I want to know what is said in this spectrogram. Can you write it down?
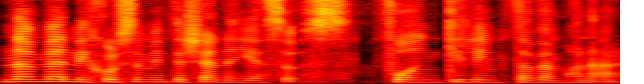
när människor som inte känner Jesus får en glimt av vem han är.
